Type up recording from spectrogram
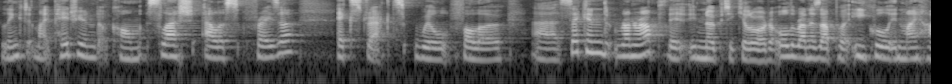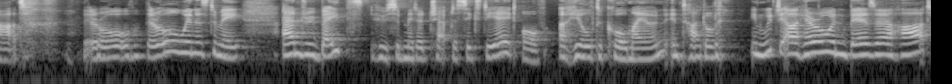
linked at my patreon.com slash Alice Fraser. Extracts will follow. Uh, second runner-up, in no particular order. All the runners-up are equal in my heart. they're all they're all winners to me. Andrew Bates, who submitted chapter 68 of A Hill to Call My Own, entitled "In which our heroine bears her heart,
